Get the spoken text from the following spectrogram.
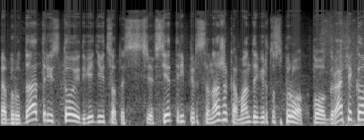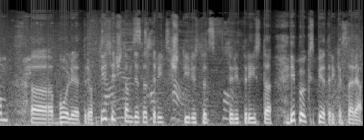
а Бруда 300 и 2900. То есть все три персонажа команды Virtus.pro. По графикам э, более 3000, там где-то 3400, 3300. И по XP 3 косаря.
